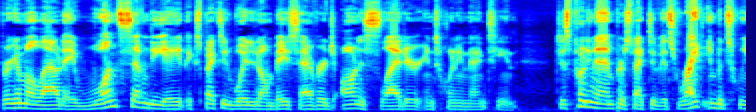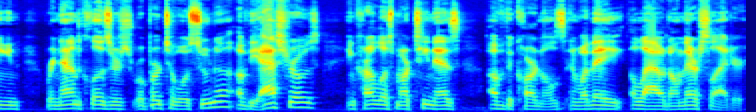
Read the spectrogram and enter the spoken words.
Brigham allowed a 178 expected weighted on base average on his slider in 2019. Just putting that in perspective, it's right in between renowned closers Roberto Osuna of the Astros and Carlos Martinez of the Cardinals and what they allowed on their slider.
